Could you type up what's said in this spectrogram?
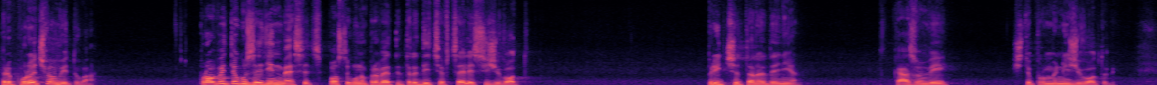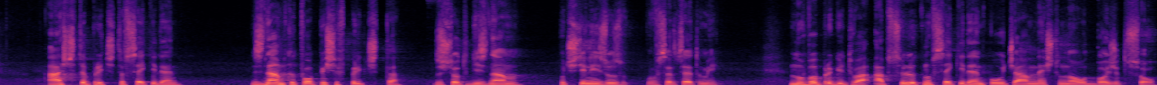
Препоръчвам ви това. Пробвайте го за един месец, после го направете традиция в целия си живот. Притчата на деня. Казвам ви, ще промени живота ви. Аз чета притчата всеки ден. Знам какво пише в притчата, защото ги знам почти на Изус в сърцето ми. Но въпреки това, абсолютно всеки ден получавам нещо ново от Божието Слово.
